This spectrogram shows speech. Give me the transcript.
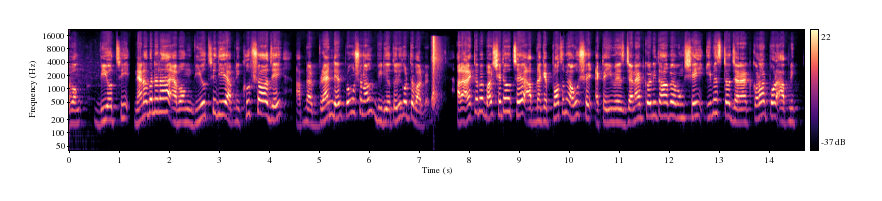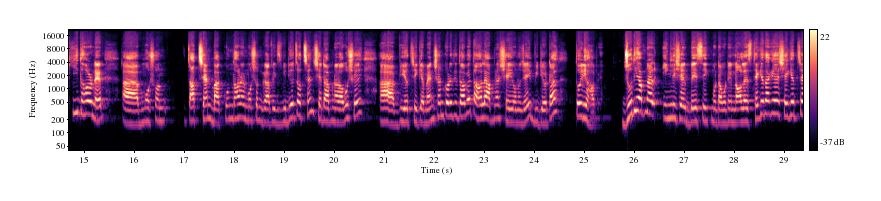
এবং বিও থ্রি ন্যানো ব্যানানা এবং বিও থ্রি দিয়ে আপনি খুব সহজেই আপনার ব্র্যান্ডের প্রমোশনাল ভিডিও তৈরি করতে পারবেন। আর আরেকটা ব্যাপার, সেটা হচ্ছে আপনাকে প্রথমে অবশ্যই একটা ইমেজ জেনারেট করে নিতে হবে এবং সেই ইমেজটা জেনারেট করার পর আপনি কি ধরনের মোশন চাচ্ছেন বা কোন ধরনের মোশন গ্রাফিক্স ভিডিও চাচ্ছেন, সেটা আপনার অবশ্যই বিও থ্রিকে মেনশন করে দিতে হবে। তাহলে আপনার সেই অনুযায়ী ভিডিওটা তৈরি হবে। যদি আপনার ইংলিশের বেসিক মোটামুটি নলেজ থেকে থাকে, সেক্ষেত্রে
